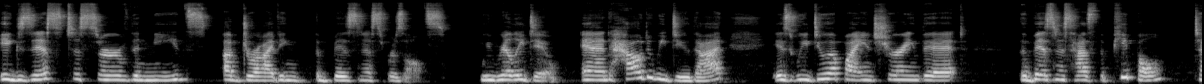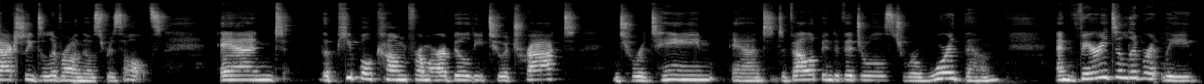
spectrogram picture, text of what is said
exists to serve the needs of driving the business results. We really do. And how do we do that? Is we do it by ensuring that the business has the people to actually deliver on those results. And the people come from our ability to attract and to retain and to develop individuals, to reward them. And very deliberately,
